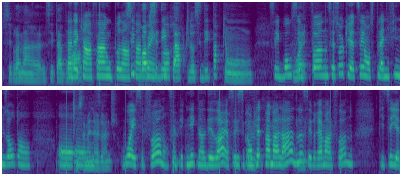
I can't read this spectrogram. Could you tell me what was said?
C'est vraiment, euh, c'est à voir. Avec enfant ou pas c'est d'enfant, propre, peu c'est des parcs, là. C'est des parcs qui ont... C'est beau, c'est Ouais. fun. C'est sûr que, tu sais, on se planifie, nous autres, on... On, On s'amène un lunch. Oui, c'est le fun. On fait un pique-nique dans le désert. C'est c'est Mm. complètement malade, là. Mm. C'est vraiment le fun. Puis, tu sais, il y a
